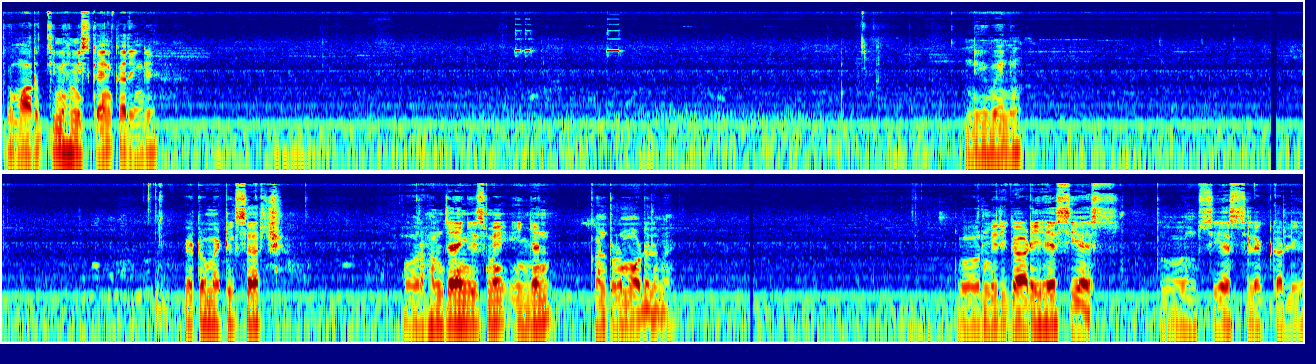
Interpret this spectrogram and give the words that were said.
तो मारुति में हम स्कैन करेंगे। न्यू मेनू। ऑटोमेटिक सर्च और हम जाएँगे इसमें इंजन कंट्रोल मॉडल में। और मेरी गाड़ी है सी एस तो हम सी एस सिलेक्ट कर लिए।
